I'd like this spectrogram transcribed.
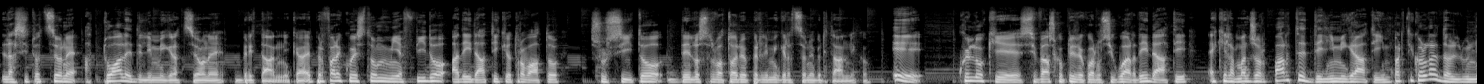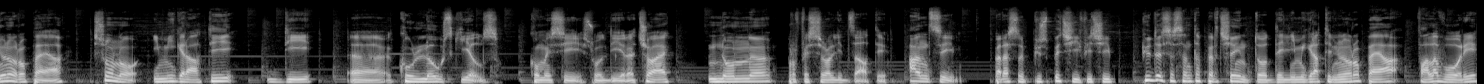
la situazione attuale dell'immigrazione britannica e per fare questo mi affido a dei dati che ho trovato sul sito dell'Osservatorio per l'immigrazione britannico. E quello che si va a scoprire quando si guarda i dati è che la maggior parte degli immigrati, in particolare dall'Unione Europea, sono immigrati di, uh, con low skills, come si suol dire, cioè non professionalizzati. Anzi, per essere più specifici, più del 60% degli immigrati dell'Unione Europea fa lavori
